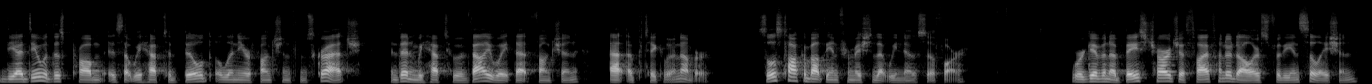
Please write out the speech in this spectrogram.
The idea with this problem is that we have to build a linear function from scratch, and then we have to evaluate that function at a particular number. So let's talk about the information that we know so far. We're given a base charge of $500 for the installation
